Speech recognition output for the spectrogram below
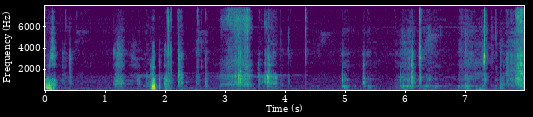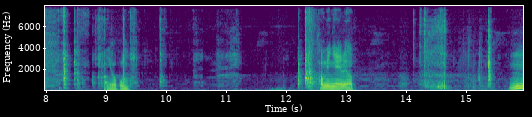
อุ้ยปึ๊บนี่ครับผมคำยังไงเลยครับ อืม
